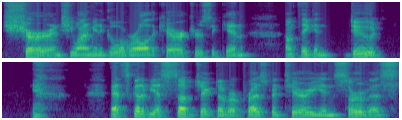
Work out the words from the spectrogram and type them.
Sure and she wanted me to go over all the characters again. I'm thinking, dude, that's going to be a subject of our Presbyterian service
